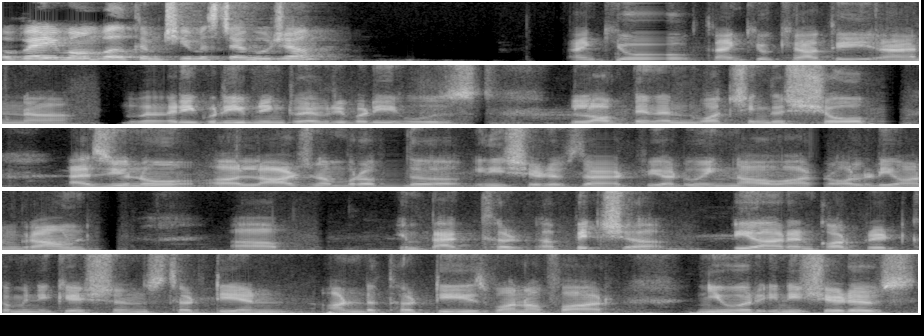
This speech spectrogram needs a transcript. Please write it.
A very warm welcome to you, Mr. Ahuja. Thank you. Thank you, Khyati. And uh, very good evening to everybody who's logged in and watching the show. As you know, a large number of the initiatives that we are doing now are already on ground. Uh, impact uh, pitch uh, PR and corporate communications 30 and under 30 is one of our newer initiatives.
